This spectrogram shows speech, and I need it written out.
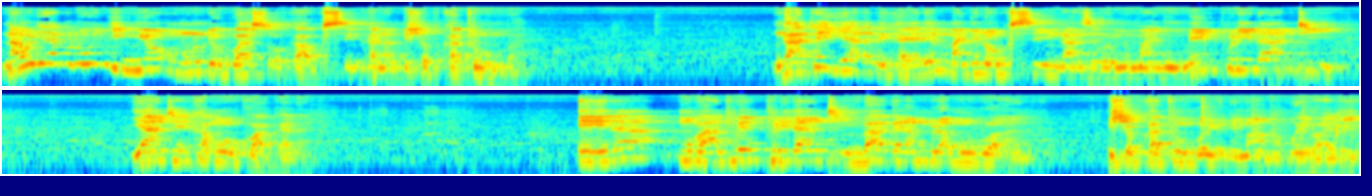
nawulira bulungi nnyo omulundi ogwasooka okusinkana bishop katumba. Ng'ate ye alabika yali emumanyi n'okusinga nze bwe mumanyi nempulira nti yanteekamu okwagala era mu bantu bempulira nti mbaagala mu bulamu bwange. Bishop katumba oyo ne maama mwebali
